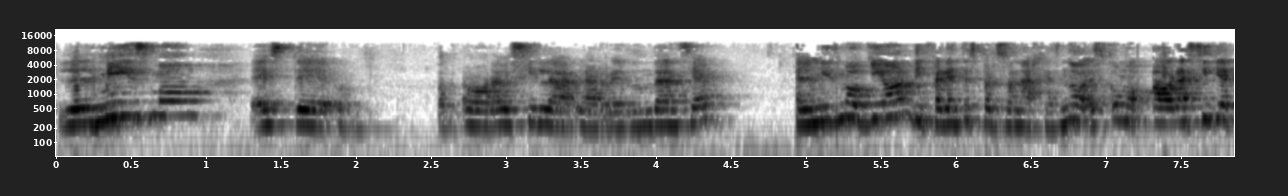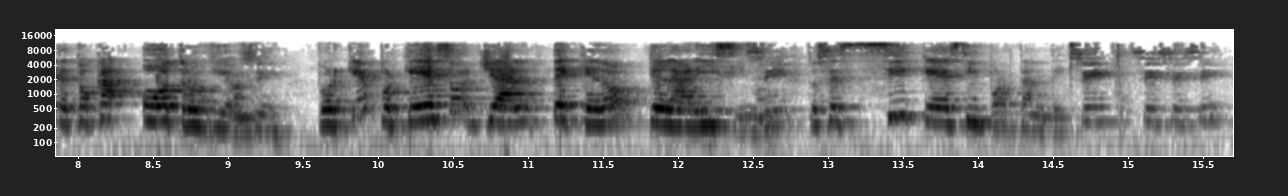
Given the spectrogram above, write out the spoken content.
el mismo, este, ahora sí la, la redundancia, el mismo guion, diferentes personajes. No, es como ahora sí ya te toca otro guion. Sí. ¿Por qué? Porque eso ya te quedó clarísimo. Sí. Entonces sí que es importante. Sí, sí, sí, sí,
